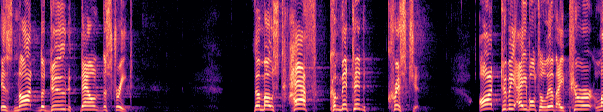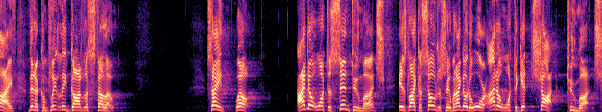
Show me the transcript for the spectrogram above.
is not the dude down the street. The most half committed Christian ought to be able to live a purer life than a completely godless fellow. Saying, well, I don't want to sin too much is like a soldier saying, when I go to war, I don't want to get shot too much.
